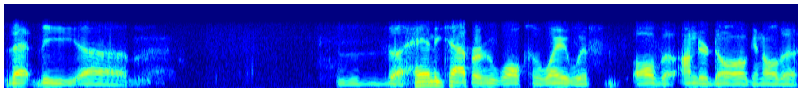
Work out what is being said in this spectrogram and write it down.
that the um, the handicapper who walks away with all the underdog and all the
